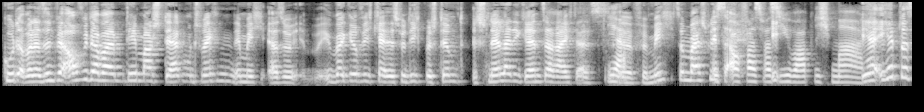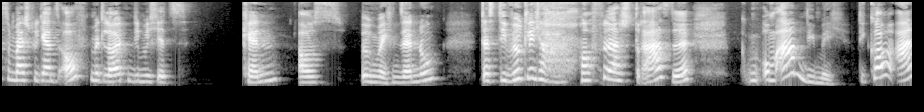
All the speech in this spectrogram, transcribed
Gut, aber da sind wir auch wieder beim Thema Stärken und Schwächen, nämlich, also Übergriffigkeit ist für dich bestimmt schneller die Grenze erreicht als Ja. äh, für mich zum Beispiel. Ist auch was, was Ich- ich überhaupt nicht mag. Ja, ich habe das zum Beispiel ganz oft mit Leuten, die mich jetzt kennen aus irgendwelchen Sendungen, dass die wirklich auf offener Straße umarmen die mich. Die kommen an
